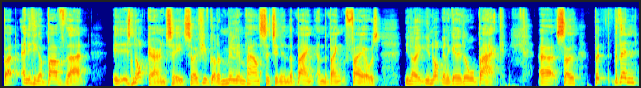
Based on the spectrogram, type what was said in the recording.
But anything above that, is not guaranteed. So if you've got a million pounds sitting in the bank and the bank fails, you know you're not going to get it all back. Uh, so, but but then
